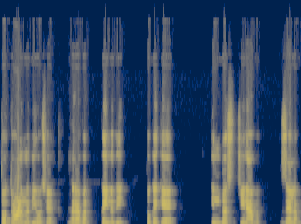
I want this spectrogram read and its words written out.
તો ત્રણ નદીઓ છે. બરાબર? કઈ નદી? તો કે કે ઇન્દસ ચિનાબ ઝેલમ.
